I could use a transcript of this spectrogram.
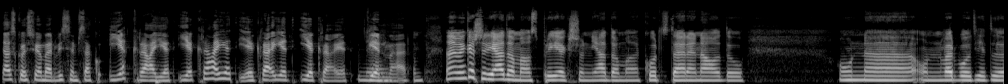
tas, ko es vienmēr visiem saku, iekrājiet, iekrājiet, iekrājiet, iekrājiet. Jā. Vienmēr. Nē, vienkārši ir jādomā uz priekšu un jādomā, kur tērē naudu. Un, uh, un varbūt, ja tu,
